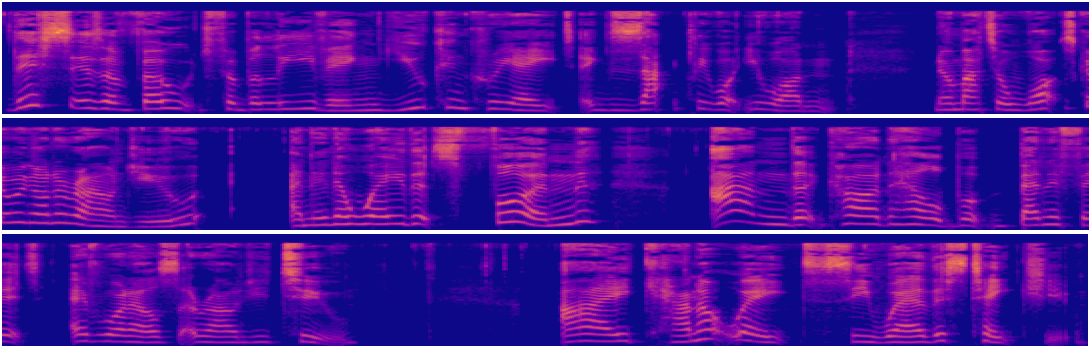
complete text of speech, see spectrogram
This is a vote for believing you can create exactly what you want, no matter what's going on around you, and in a way that's fun and that can't help but benefit everyone else around you too. I cannot wait to see where this takes you.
